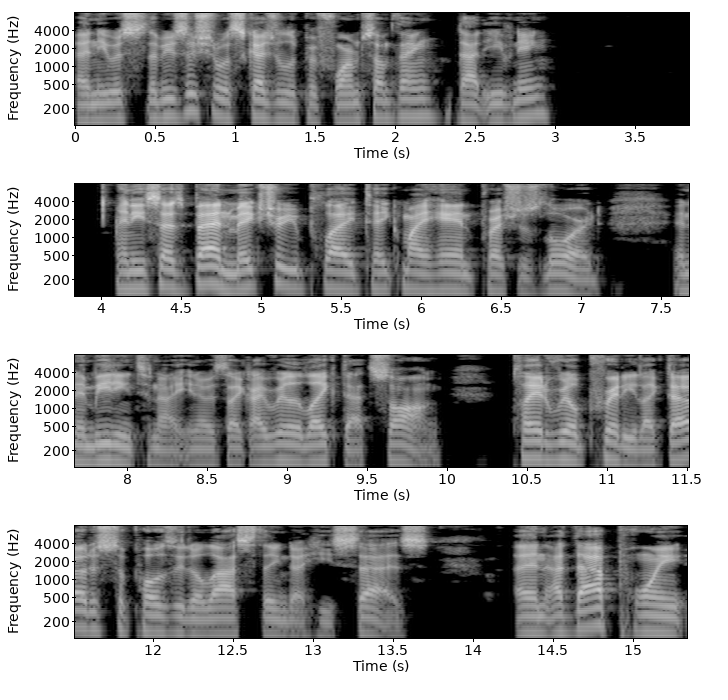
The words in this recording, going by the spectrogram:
and he was the musician was scheduled to perform something that evening, and he says, "Ben, make sure you play "Take My Hand, Precious Lord" in a meeting tonight." You know, it's like I really like that song. Play it real pretty, like that is supposedly the last thing that he says. And at that point,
